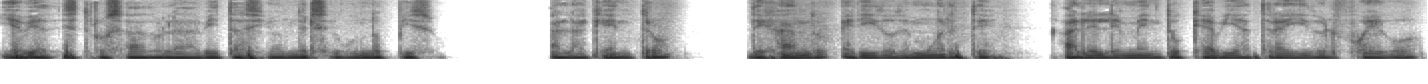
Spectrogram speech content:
y había destrozado la habitación del segundo piso, a la que entró, dejando herido de muerte al elemento que había traído el fuego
